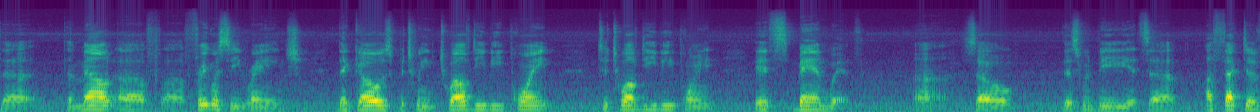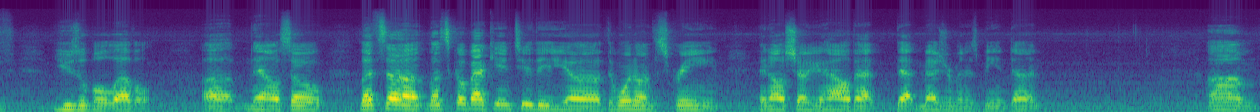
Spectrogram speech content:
the the amount of uh, frequency range that goes between 12 dB point to 12 dB point. It's bandwidth. Uh, so this would be its effective usable level. Uh, now, so let's uh, let's go back into the uh, the one on the screen, and I'll show you how that that measurement is being done. Um,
